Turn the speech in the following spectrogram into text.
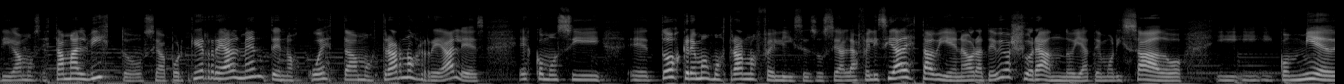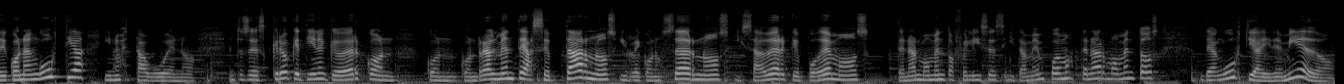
digamos, está mal visto, o sea, por qué realmente nos cuesta mostrarnos reales. Es como si eh, todos queremos mostrarnos felices, o sea, la felicidad está bien, ahora te veo llorando y atemorizado y, con miedo y con angustia y no está bueno. Entonces creo que tiene que ver con, con realmente aceptarnos y reconocernos y saber que podemos tener momentos felices y también podemos tener momentos de angustia y de miedo.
